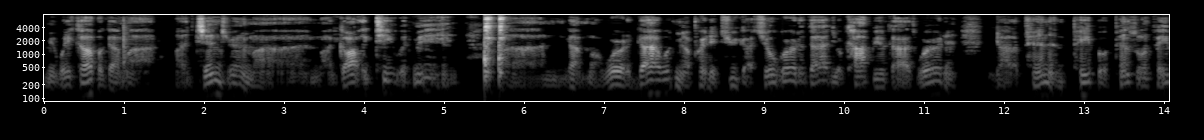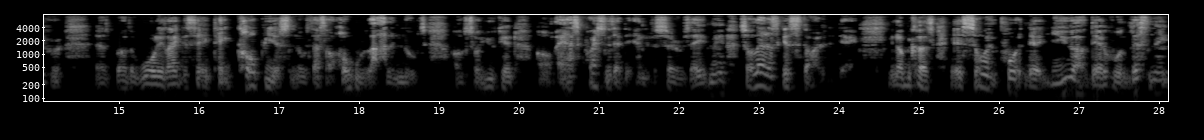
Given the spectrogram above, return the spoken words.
let me wake up. I got my my ginger and my my garlic tea with me, and uh, got my word of God with me. I pray that you got your word of God, your copy of God's word, and you got a pen and paper, pencil and paper. As Brother Worley like to say, take copious notes. That's a whole lot of notes. Um, so you can um, ask questions at the end of the service. Amen. So let us get started today. You know, because it's so important that you out there who are listening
